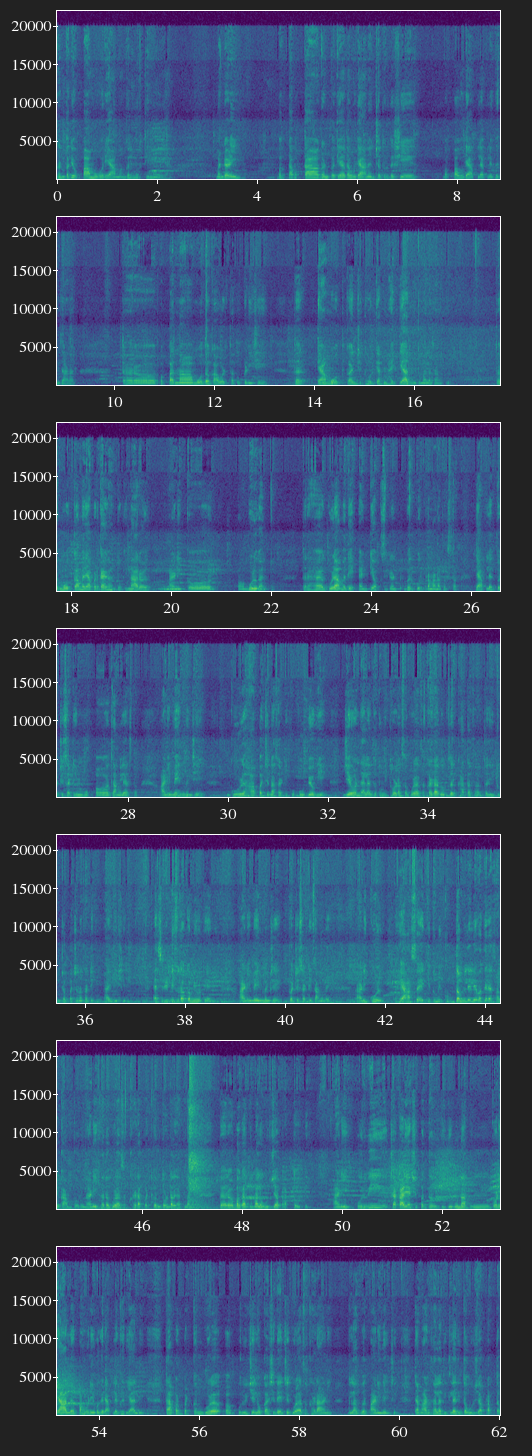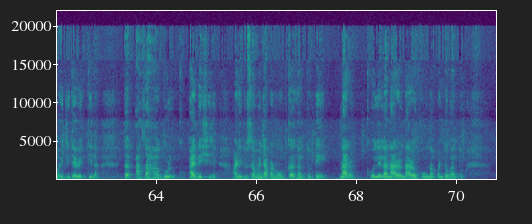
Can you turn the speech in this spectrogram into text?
गणपती बाप्पा मोर्या मंगलमूर्ती मोर्या. मंडळी बघता बघता गणपती आता उद्या अनंत चतुर्दशी आहे. बाप्पा उद्या आपल्या आपल्या घरी जाणार. तर पप्पांना मोदक आवडतात उकडीचे. तर त्या मोदकांची थोडक्यात माहिती आज मी तुम्हाला सांगते. तर मोदकामध्ये आपण काय घालतो की नारळ आणि क- गुळ घालतो. तर ह्या गुळामध्ये अँटीऑक्सिडंट भरपूर प्रमाणात असतात. ते आपल्या त्वचेसाठी चांगले असतात. आणि मेन म्हणजे गूळ हा पचनासाठी खूप उपयोगी आहे. जेवण झाल्यानंतर तुम्ही थोडासा गुळाचा कडा रोज जर खात असाल तर ही तुमच्या पचनासाठी खूप फायदेशीर आहे. ॲसिडिटीसुद्धा कमी होते याने. आणि मेन म्हणजे त्वचेसाठी चांगलं आहे. आणि गुळ हे असं आहे की तुम्ही खूप दमलेले वगैरे असाल काम करून आणि एखादा गुळाचा खडा पटकन तोंडात घातला तर बघा तुम्हाला ऊर्जा प्राप्त होते. आणि पूर्वीच्या काळी अशी पद्धत होती की उन्हातून कोणी आलं पाहुणे वगैरे आपल्या घरी आले तर आपण पटकन गुळ पूर्वीचे लोक असे द्यायचे गुळाचा खडा आणि ग्लासभर पाणी द्यायचे. त्या माणसाला तिथल्या तिथं ऊर्जा प्राप्त व्हायची त्या व्यक्तीला. तर असा हा गुळ खूप फायदेशीर आहे. आणि दुसरं म्हणजे आपण मोदकात घालतो ते नारळ. खोलेला नारळ नारळ खोवून आपण तो घालतो.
